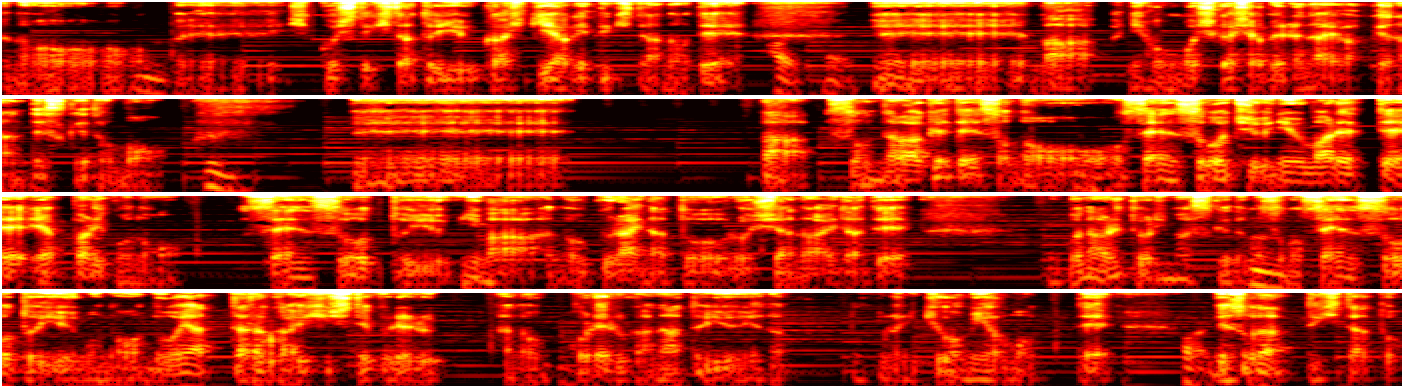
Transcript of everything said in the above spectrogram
あの、うんえー引っ越してきたというか、引き上げてきたので、はいはい。えーまあ、日本語しか喋れないわけなんですけども、うんえーまあ、そんなわけで、その、戦争中に生まれて、やっぱりこの、戦争という、今、あの、ウクライナとロシアの間で行われておりますけども、うん。その戦争というものをどうやったら回避してくれる、あの、来れるかなというようなところに興味を持って、はい。で、育ってきたと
